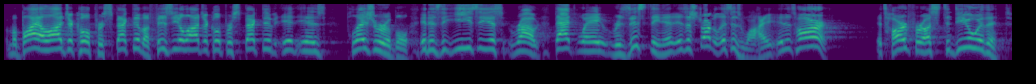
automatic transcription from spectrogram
From a biological perspective, a physiological perspective, it is pleasurable. It is the easiest route. That way, resisting it is a struggle. This is why it is hard. It's hard for us to deal with it.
